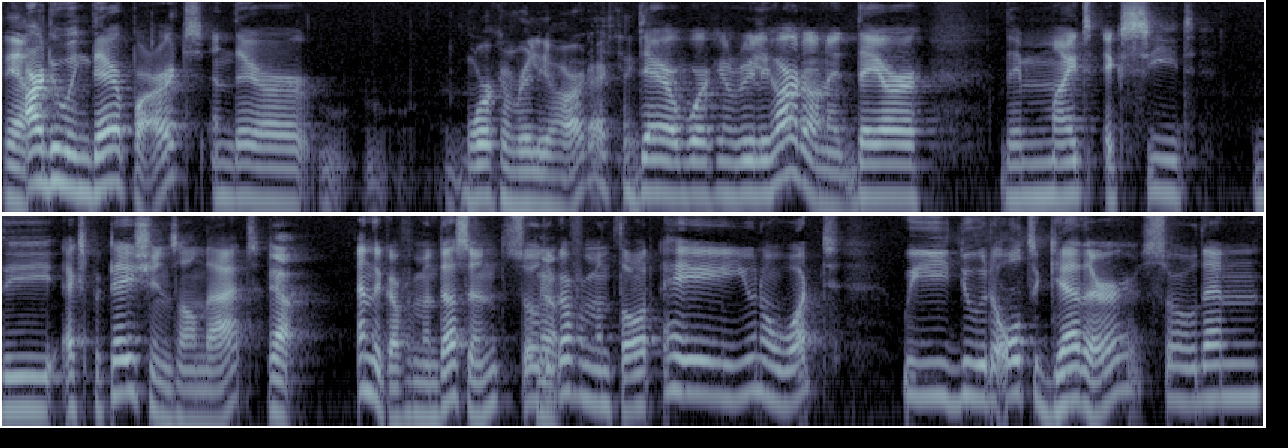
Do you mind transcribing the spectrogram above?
yeah. are doing their part and they are working really hard, I think. they are working really hard on it. They are they might exceed the expectations on that, Yeah, and the government doesn't. So No. the government thought, hey, you know what? We do it all together, so then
